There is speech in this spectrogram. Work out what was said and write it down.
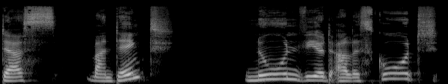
dass man denkt, nun wird alles gut,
